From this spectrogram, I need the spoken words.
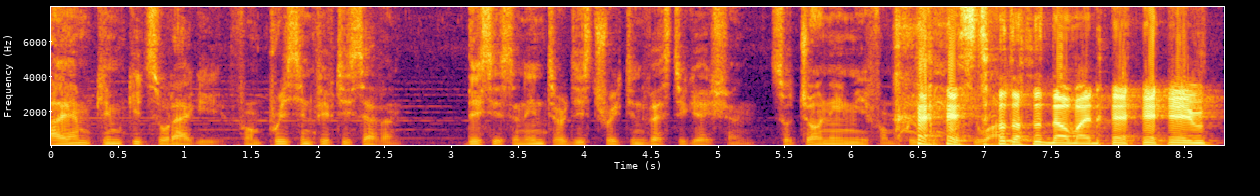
I am Kim Kitsuragi from Precinct 57. This is an inter-district investigation, so joining me from Precinct He still doesn't know my name.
